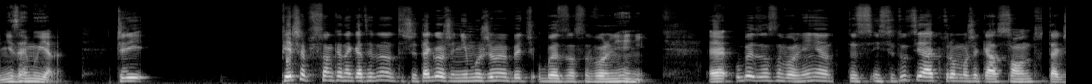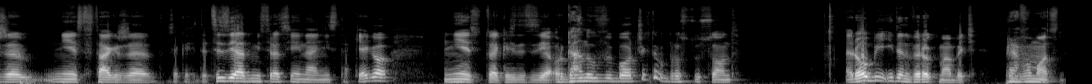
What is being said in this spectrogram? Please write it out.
nie zajmujemy. Czyli pierwsza przesłanka negatywna dotyczy tego, że nie możemy być ubezwłasnowolnieni. E, ubezwłasnowolnienie to jest instytucja, którą orzeka sąd, także nie jest tak, że to jest jakaś decyzja administracyjna, nic takiego. Nie jest to jakaś decyzja organów wyborczych, to po prostu sąd robi i ten wyrok ma być prawomocny.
